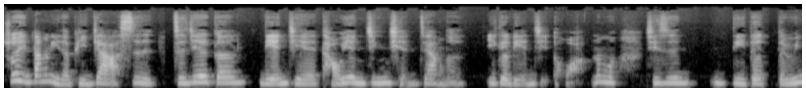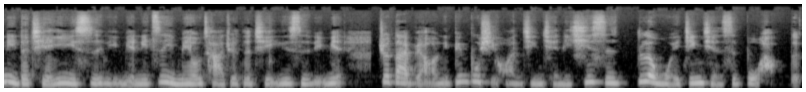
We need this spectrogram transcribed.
所以，当你的评价是直接跟连接讨厌金钱这样的一个连接的话，那么其实你的等于你的潜意识里面，你自己没有察觉的潜意识里面，就代表你并不喜欢金钱，你其实认为金钱是不好的。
